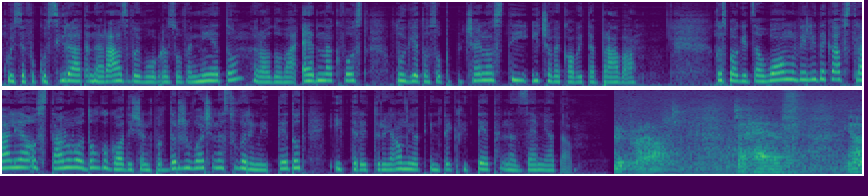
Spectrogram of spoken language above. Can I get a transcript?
кои се фокусираат на развој во образованието, родова еднаквост, луѓето со попечености и човековите права. Госпогица Вонг вели дека Австралија останува долгогодишен поддржувач на суверенитетот и територијалниот интегритет на земјата. to have you know,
